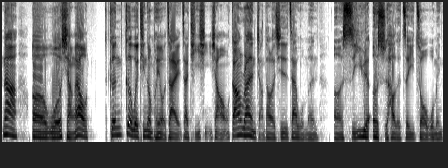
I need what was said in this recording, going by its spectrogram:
那呃，我想要跟各位听众朋友再再提醒一下哦，刚刚 Ryan 讲到了，其实，在我们呃十一月二十号的这一周，我们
